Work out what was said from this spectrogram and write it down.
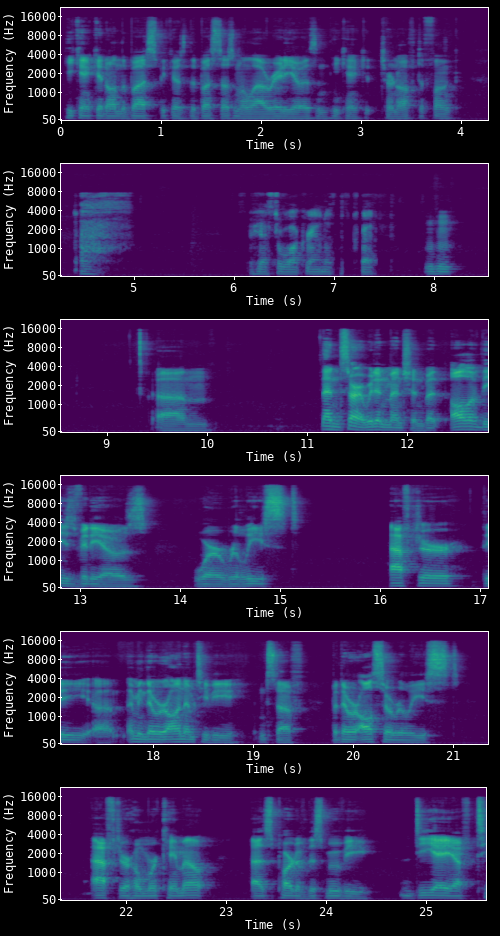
He can't get on the bus because the bus doesn't allow radios and he can't get turn off Da Funk. So he has to walk around with his crutch. Mm-hmm. Um, and sorry, we didn't mention, but all of these videos were released after the. Um, I mean, they were on MTV and stuff, but they were also released after Homework came out as part of this movie DAFT,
